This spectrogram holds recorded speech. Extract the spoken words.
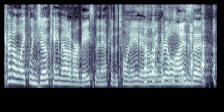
Kind of like when Joe came out of our basement after the tornado and realized that,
